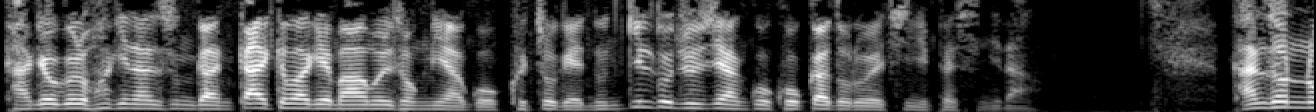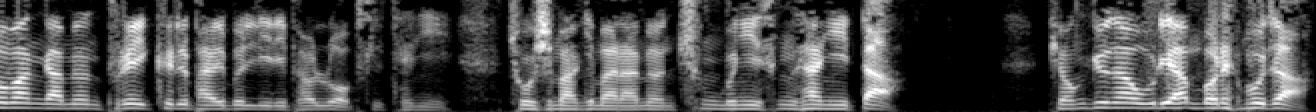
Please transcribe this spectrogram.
가격을 확인한 순간 깔끔하게 마음을 정리하고 그쪽에 눈길도 주지 않고 고가도로에 진입했습니다. 간선로만 가면 브레이크를 밟을 일이 별로 없을 테니 조심하기만 하면 충분히 승산이 있다. 병규나 우리 한번 해보자.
